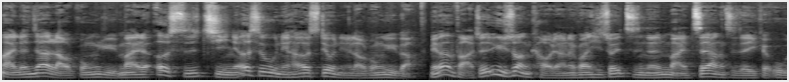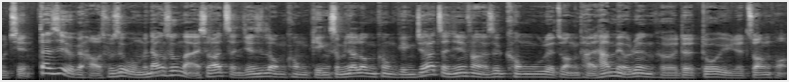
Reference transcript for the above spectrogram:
买人家的老公寓，买了二十几年、二十五年还二十六年的老公寓吧，没办法，就是预算考量的关系，所以只能买这样子的一个物件。但是有个好处是，我们当初买的时候，它整间是弄空间。什么叫弄空间？就它整间房子是空屋的状态，它没有任何的多余的装潢。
